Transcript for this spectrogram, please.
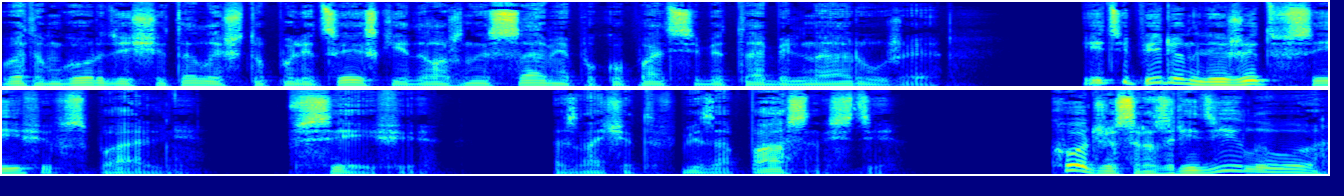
В этом городе считалось, что полицейские должны сами покупать себе табельное оружие. И теперь он лежит в сейфе в спальне. В сейфе а значит, в безопасности. Ходжес разрядил его,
